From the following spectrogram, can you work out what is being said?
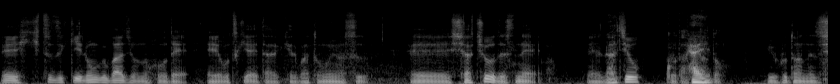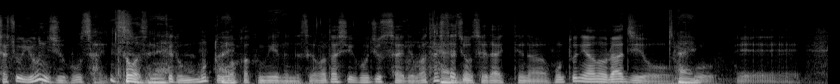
えー、引き続きロングバージョンの方で、えー、お付き合いいただければと思います、えー、社長ですね、えラジオっ子だったと、い。うことなんです、社長45歳です、ね、そうですね。けどもっと若く見えるんですが、はい、私50歳で私たちの世代っていうのは、本当にあのラジオを、はい、えー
